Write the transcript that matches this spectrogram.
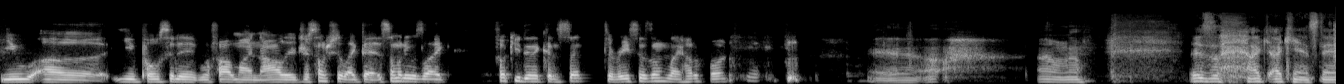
You uh you posted it without my knowledge or some shit like that." Somebody was like, "Fuck, you didn't consent to racism." Like, how the fuck? Yeah, uh, I don't know. There's, I, I can't stand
